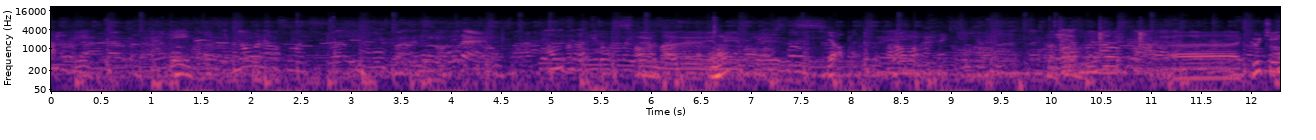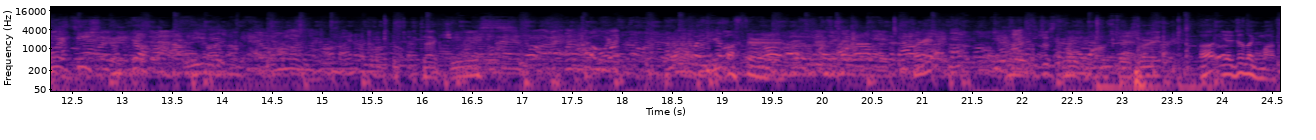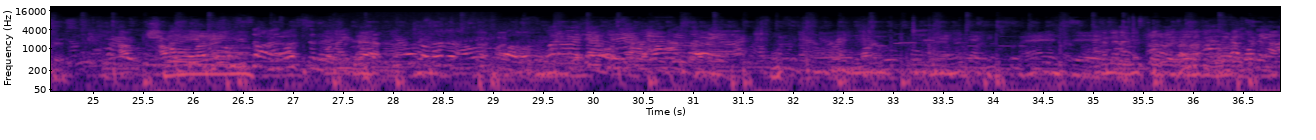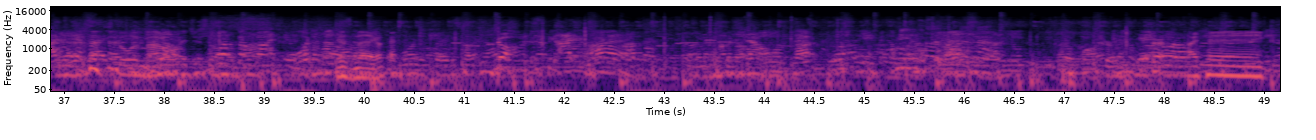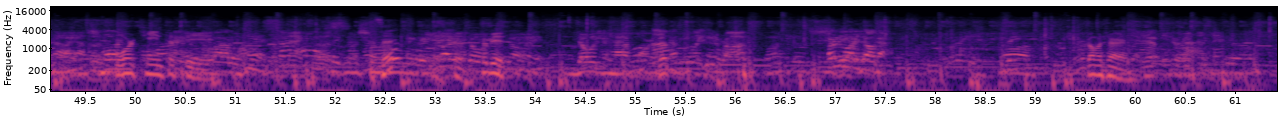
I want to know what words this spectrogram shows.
Stand by. Yep. Uh, Gucci. Attack Genius. Buster. Target? Just like monsters, right? Huh? Yeah, just like monsters. Still in battle. Here's Meg, okay. Sure. I take 1450. That's it? Good. Tribute. Go my turn. Yep.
